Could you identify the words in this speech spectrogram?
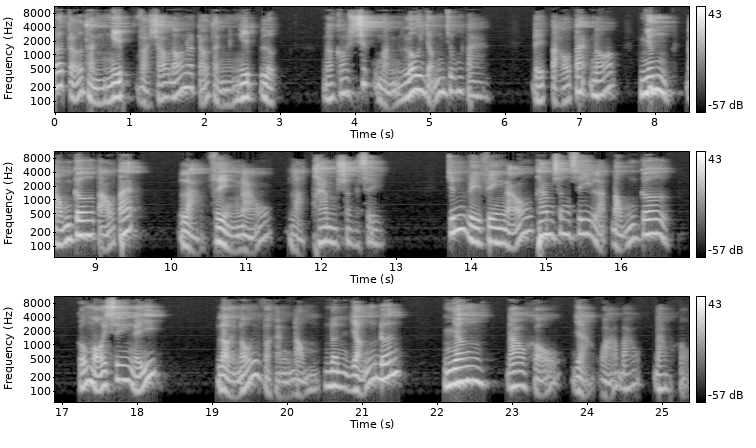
nó trở thành nghiệp và sau đó nó trở thành nghiệp lực. Nó có sức mạnh lôi dẫn chúng ta để tạo tác nó. Nhưng động cơ tạo tác là phiền não, là tham sân si. Chính vì phiền não, tham sân si là động cơ của mọi suy nghĩ, lời nói và hành động nên dẫn đến nhân đau khổ và quả báo đau khổ.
